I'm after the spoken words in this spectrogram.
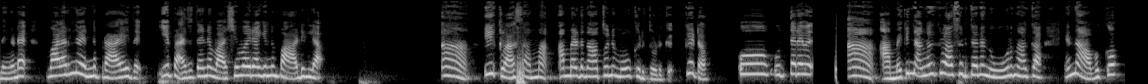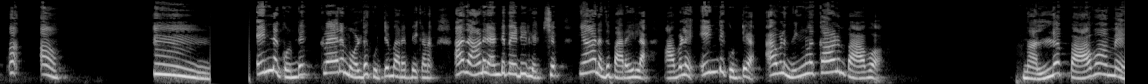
നിങ്ങളുടെ വളർന്നു വരുന്ന പ്രായത് ഈ പ്രായത്തിൽ തന്നെ വാശി വരാകൊന്നും പാടില്ല. ആ ഈ ക്ലാസ് അമ്മ അമ്മയുടെ നാത്തോന്റെ മൂക്കെടുത്തു കൊടുക്ക്. കേട്ടോ? ഓ ഉത്തരവ്. ആ അമ്മയ്ക്ക് ഞങ്ങൾ ക്ലാസ് എടുത്താൽ നൂറ് നാക്കാ എന്നാ അവക്കോ. എന്നെ കൊണ്ട് ക്ലേര മോളുടെ കുറ്റം പറയിപ്പിക്കണം. അതാണ് രണ്ടുപേരുടെ ലക്ഷ്യം. ഞാനത് പറയില്ല. അവൾ എന്റെ കുട്ടിയാ. അവൾ നിങ്ങളെക്കാളും പാവാ. നല്ല പാവ അമ്മേ.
